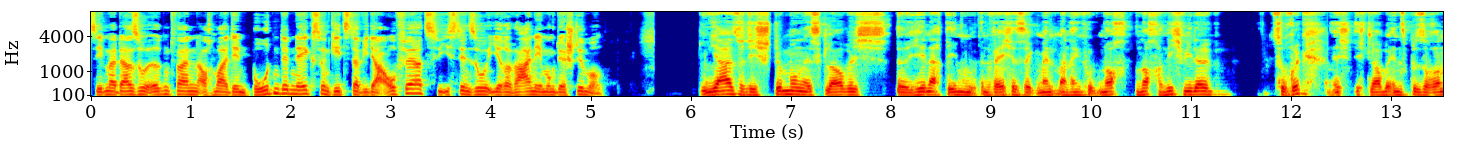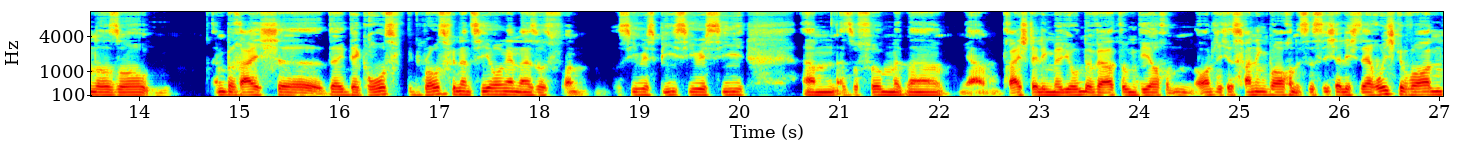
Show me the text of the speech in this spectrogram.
Sehen wir da so irgendwann auch mal den Boden demnächst und geht es da wieder aufwärts? Wie ist denn so Ihre Wahrnehmung der Stimmung? Ja, also die Stimmung ist, glaube ich, äh, je nachdem, in welches Segment man hinguckt, noch, noch nicht wieder zurück. Ich, ich glaube insbesondere so im Bereich äh, der, der Groß, Großfinanzierungen, also von Series B, Series C, ähm, also Firmen mit einer ja, dreistelligen Millionenbewertung, die auch ein ordentliches Funding brauchen, ist es sicherlich sehr ruhig geworden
